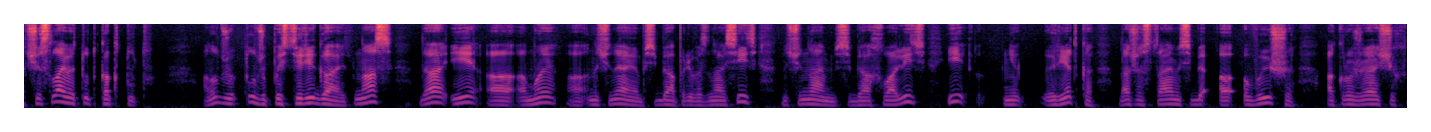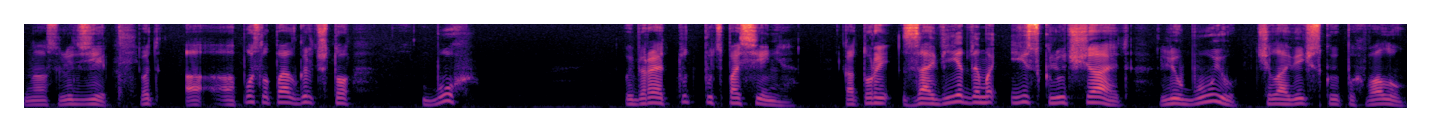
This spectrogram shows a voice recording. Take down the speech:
тщеславие тут как тут. Оно тут же, тут же постерегает нас, да, и а, мы а, начинаем себя превозносить, начинаем себя хвалить и редко даже ставим себя а, выше окружающих нас людей. И вот а, апостол Павел говорит, что Бог выбирает тот путь спасения, который заведомо исключает любую человеческую похвалу.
